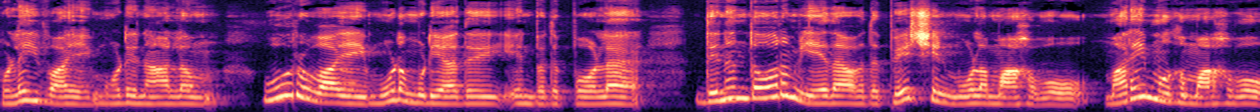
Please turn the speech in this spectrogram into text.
உழைவாயை மூடினாலும் ஊறுவாயை மூட முடியாது என்பது போல தினந்தோறும் ஏதாவது பேச்சின் மூலமாகவோ மறைமுகமாகவோ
